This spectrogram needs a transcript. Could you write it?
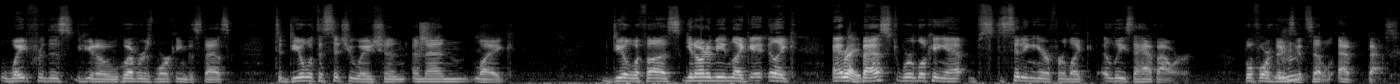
wait for this you know whoever's working this desk to deal with the situation and then like deal with us? You know what i mean? Like it, like at Right. best we're looking at sitting here for like at least a half hour before things mm-hmm. get settled at best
